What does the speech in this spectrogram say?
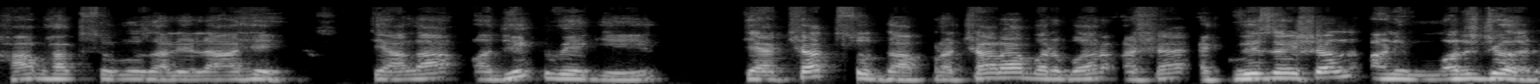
हा भाग सुरू झालेला आहे. त्याला अधिक वेग येईल त्याच्यात सुद्धा प्रचाराबरोबर अशा ऍक्विजेशन आणि मर्जर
